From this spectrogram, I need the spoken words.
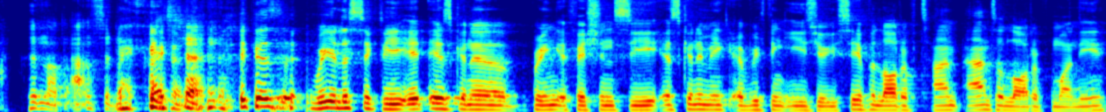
I could not answer that question. because realistically, it is going to bring efficiency. It's going to make everything easier. You save a lot of time and a lot of money,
